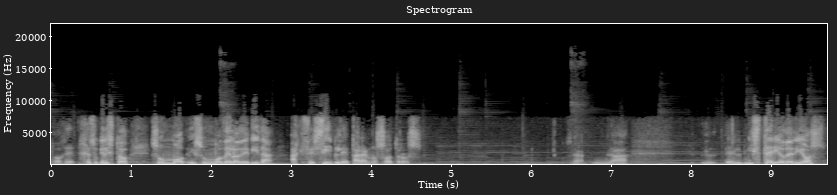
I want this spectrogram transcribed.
Porque Jesucristo es un, es un modelo de vida accesible para nosotros el misterio de Dios,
